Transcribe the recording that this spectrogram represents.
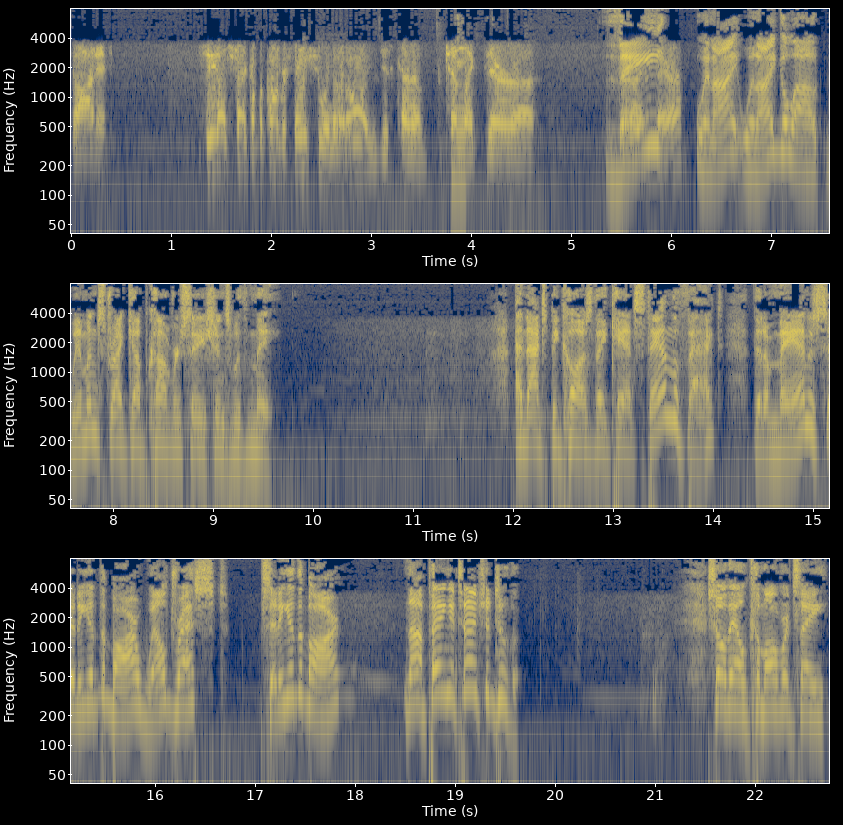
Got it. So you don't strike up a conversation with them at all. You just kind of pretend like they're... Uh, they, when I when I go out, women strike up conversations with me. And that's because they can't stand the fact that a man is sitting at the bar, well-dressed, sitting at the bar, not paying attention to them. So they'll come over and say,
